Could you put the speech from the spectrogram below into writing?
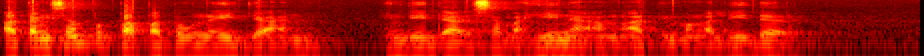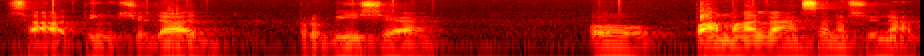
At ang isang pagpapatunay dyan, hindi dahil sa mahina ang ating mga leader sa ating syudad, probinsya, o pamahalaan sa nasyonal,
